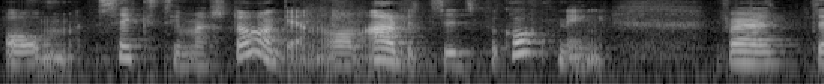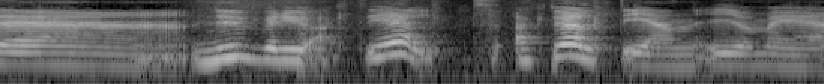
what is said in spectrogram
om sextimmarsdagen och om arbetstidsförkortning. För att eh, nu är det ju aktuellt, aktuellt igen i och med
